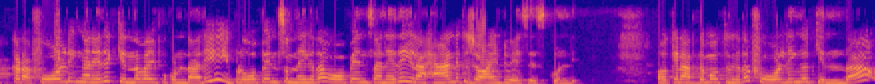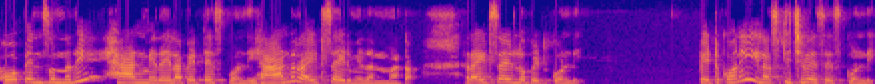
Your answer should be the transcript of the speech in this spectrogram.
అక్కడ ఫోల్డింగ్ అనేది కింద వైపుకు ఉండాలి. ఇప్పుడు ఓపెన్స్ ఉన్నాయి కదా. ఓపెన్స్ అనేది ఇలా హ్యాండ్కి జాయింట్ వేసేసుకోండి. ఓకేనా అర్థమవుతుంది కదా. ఫోల్డింగ్ కింద ఓపెన్స్ ఉన్నది హ్యాండ్ మీద. ఇలా పెట్టేసుకోండి. హ్యాండ్ రైట్ సైడ్ మీద అనమాట రైట్ సైడ్లో పెట్టుకోండి. పెట్టుకొని ఇలా స్టిచ్ వేసేసుకోండి.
